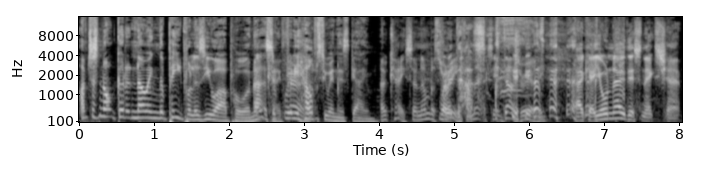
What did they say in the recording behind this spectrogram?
I'm just not good at knowing the people as you are, Paul, and that's Okay, it fair really enough. helps you in this game. Okay, so number Well, three it does. Max. It does, really. okay, you'll know this next chap.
